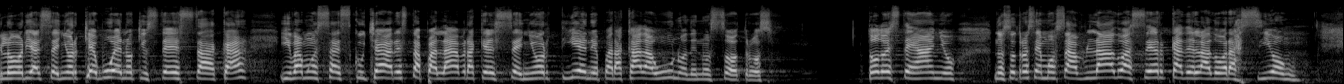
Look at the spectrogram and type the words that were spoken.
Gloria al Señor, qué bueno que usted está acá y vamos a escuchar esta palabra que el Señor tiene para cada uno de nosotros. Todo este año nosotros hemos hablado acerca de la adoración.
